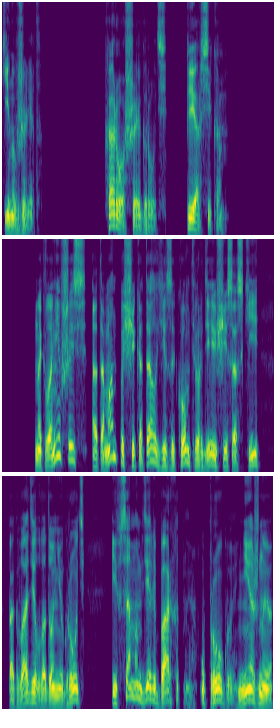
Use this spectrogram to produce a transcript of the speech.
кинув жилет. Хорошая грудь, персиком. Наклонившись, атаман пощекотал языком твердеющие соски, погладил ладонью грудь, и в самом деле бархатную, упругую, нежную,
